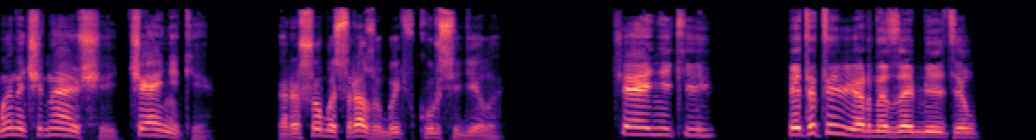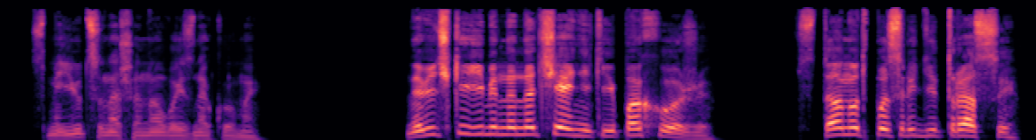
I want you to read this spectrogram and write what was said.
Мы начинающие, чайники, Хорошо бы сразу быть в курсе дела. «Чайники! Это ты верно заметил!» — смеются наши новые знакомые. «Новички именно на чайники и похожи. Станут посреди трассы,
